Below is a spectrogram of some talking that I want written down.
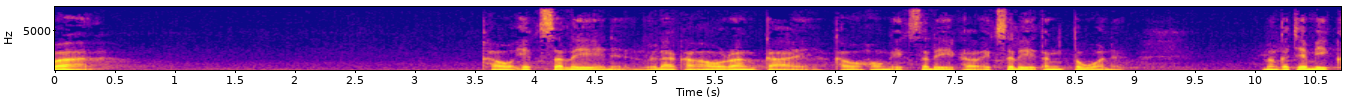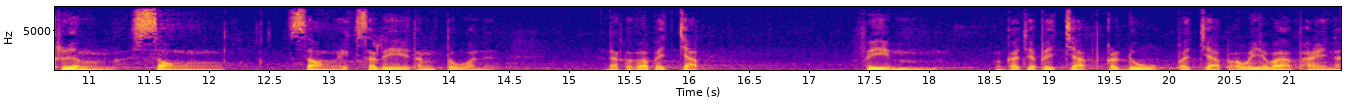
ว่า เขาเอ็กซเรย์เนี่ยเวลาเขาเอาร่างกาย เข้าห้องเอ็กซเรย์เขาเอ็กซเรย์ทั้งตัวเนี่ยมันก็จะมีเครื่องส่องส่องเอ็กซเรย์ทั้งตัวเนี่ยแล้วก็ไปจับเฟิล์มมันก็จะไปจับกระดูกไปจับอวัยวะภายใน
